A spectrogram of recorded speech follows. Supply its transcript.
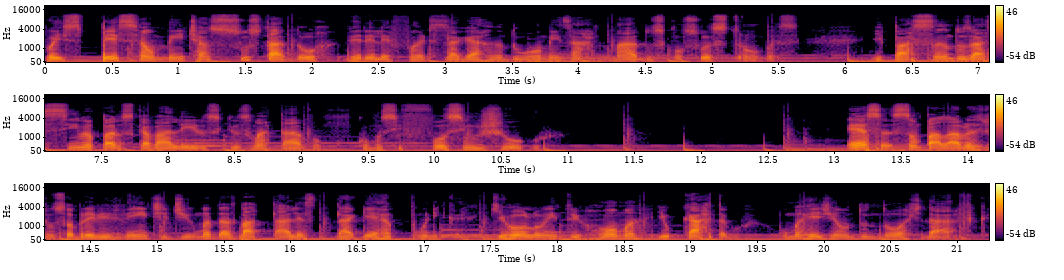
Foi especialmente assustador ver elefantes agarrando homens armados com suas trombas e passando-os acima para os cavaleiros que os matavam, como se fosse um jogo. Essas são palavras de um sobrevivente de uma das batalhas da Guerra Púnica, que rolou entre Roma e o Cartago, uma região do norte da África.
